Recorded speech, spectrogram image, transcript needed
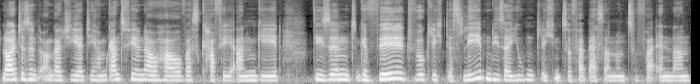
Leute sind engagiert, die haben ganz viel Know-how, was Kaffee angeht. Die sind gewillt, wirklich das Leben dieser Jugendlichen zu verbessern und zu verändern.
